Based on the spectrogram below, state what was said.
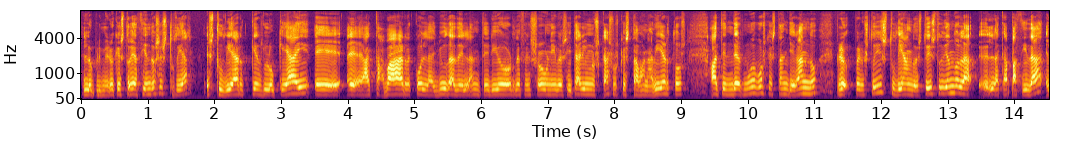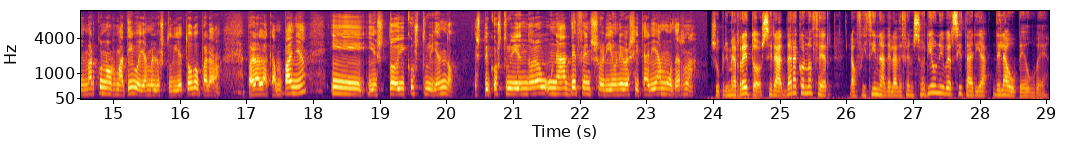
Lo primero que estoy haciendo es estudiar, estudiar qué es lo que hay, eh, eh, acabar con la ayuda del anterior defensor universitario, unos casos que estaban abiertos, atender nuevos que están llegando, pero, estoy estudiando, estoy estudiando la, la, capacidad, el marco normativo, ya me lo estudié todo para, para la campaña y estoy construyendo estoy construyendo una defensoría universitaria moderna. Su primer reto será dar a conocer la oficina de la Defensoría Universitaria de la UPV.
